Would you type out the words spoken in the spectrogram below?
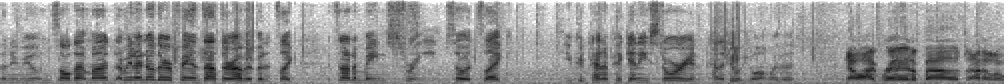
the New Mutants all that much. I mean, I know there are fans out there of it, but it's like it's not a mainstream. So it's like you could kind of pick any story and kind of do what you want with it. Now I read about I don't know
